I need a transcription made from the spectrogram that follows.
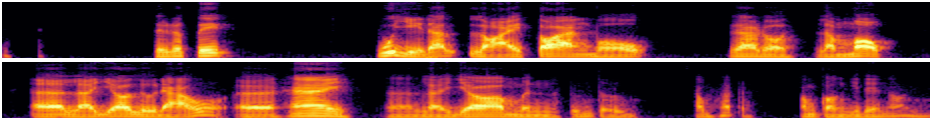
tôi rất tiếc quý vị đã loại toàn bộ ra rồi. Là một à, là do lừa đảo à, hai à, là do mình tưởng tượng xong hết rồi. Không còn gì để nói nữa.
